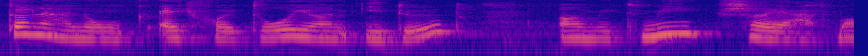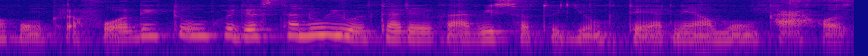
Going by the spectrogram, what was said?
találunk egyfajta olyan időt, amit mi saját magunkra fordítunk, hogy aztán újult erővel vissza tudjunk térni a munkához.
